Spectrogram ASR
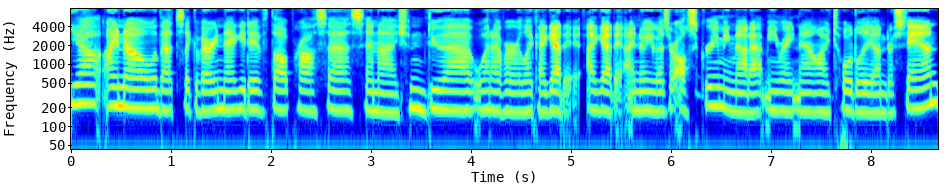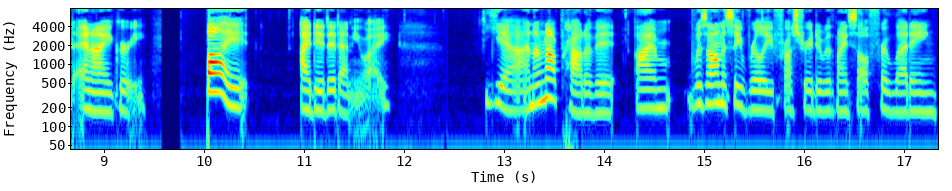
yeah, I know that's like a very negative thought process and I shouldn't do that, whatever. Like, I get it. I get it. I know you guys are all screaming that at me right now. I totally understand and I agree. But I did it anyway. Yeah, and I'm not proud of it. I was honestly really frustrated with myself for letting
